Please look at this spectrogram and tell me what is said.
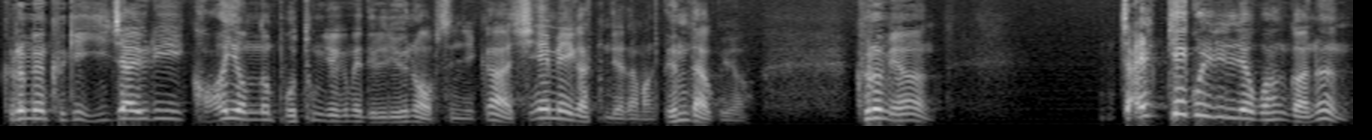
그러면 그게 이자율이 거의 없는 보통 예금에 늘 이유는 없으니까 CMA 같은 데다 막 넣는다고요. 그러면 짧게 굴리려고 한 거는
